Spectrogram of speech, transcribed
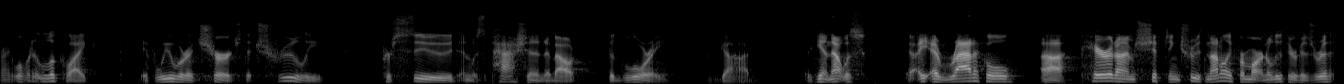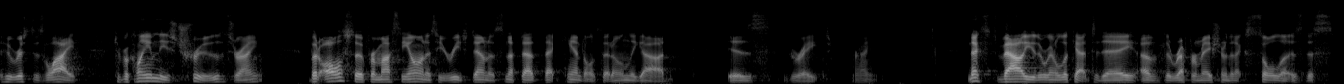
right? What would it look like if we were a church that truly pursued and was passionate about the glory of God? Again, that was a, a radical, uh, paradigm shifting truth, not only for Martin Luther, who risked his life to proclaim these truths, right? but also for Massillon as he reached down and snuffed out that candle and said, Only God is great, right? Next value that we're going to look at today of the Reformation, or the next sola, is this,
